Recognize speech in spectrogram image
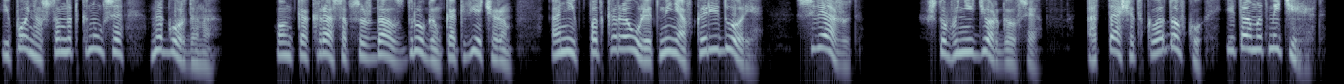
и понял, что наткнулся на Гордона. Он как раз обсуждал с другом, как вечером они подкараулят меня в коридоре, свяжут, чтобы не дергался, оттащат в кладовку и там отметелят.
